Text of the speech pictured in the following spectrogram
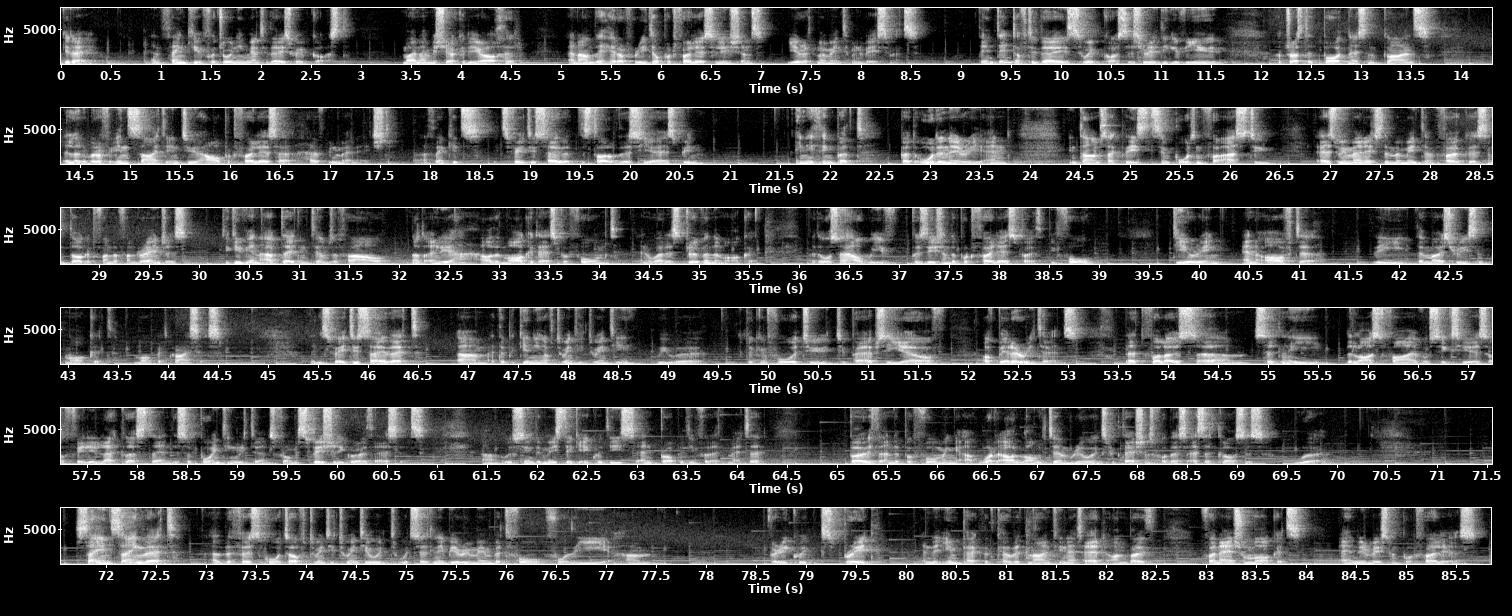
G'day, and thank you for joining me on today's webcast. My name is Jako de Jager, and I'm the head of Retail Portfolio Solutions here at Momentum Investments. The intent of today's webcast is really to give you, our trusted partners and clients, a little bit of insight into how portfolios have been managed. I think it's it's fair to say that the start of this year has been anything but but ordinary, and in times like these, it's important for us to as we manage the momentum focus and target fund of fund ranges, to give you an update in terms of how not only how the market has performed and what has driven the market, but also how we've positioned the portfolios both before, during, and after the, the most recent market market crisis. I think it's fair to say that um, at the beginning of 2020, we were looking forward to, to perhaps a year of, of better returns that follows um, certainly the last five or six years of fairly lackluster and disappointing returns from especially growth assets. Um, we've seen domestic equities and property for that matter both underperforming what our long-term real expectations for those asset classes were. So in saying that, uh, the first quarter of 2020 would, would certainly be remembered for, for the um, very quick spread and the impact that COVID-19 has had on both financial markets, and investment portfolios.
